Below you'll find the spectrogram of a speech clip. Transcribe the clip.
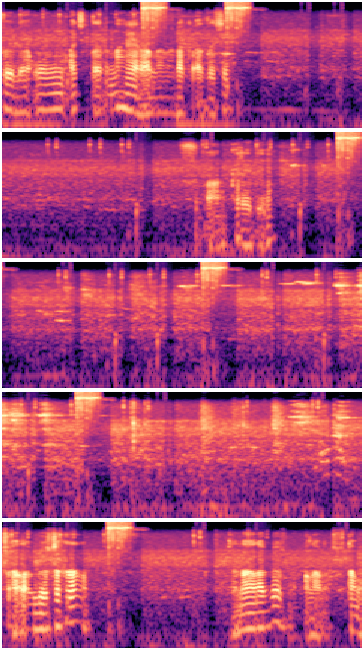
Şöyle oyun açıklarından yararlanarak azıcık. Şuradan kredi. Alabiliyorsak alalım. Sen alabiliyoruz mu? Alamıyoruz. Tamam.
